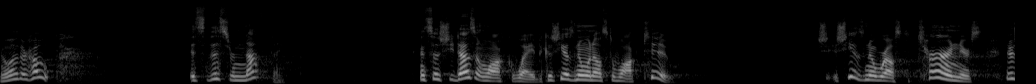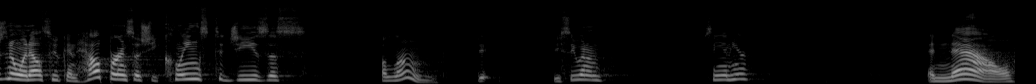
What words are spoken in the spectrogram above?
No other hope. It's this or nothing. And so she doesn't walk away because she has no one else to walk to. She, she, has nowhere else to turn. There's, there's no one else who can help her, and so she clings to Jesus alone. Do, do you see what I'm seeing here? And now,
